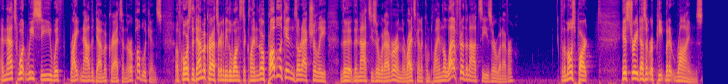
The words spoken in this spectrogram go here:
And that's what we see with right now the Democrats and the Republicans. Of course, the Democrats are going to be the ones to claim the Republicans are actually the, the Nazis or whatever, and the right's going to complain the left are the Nazis or whatever. For the most part, history doesn't repeat, but it rhymes.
